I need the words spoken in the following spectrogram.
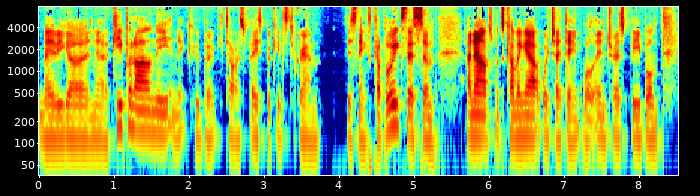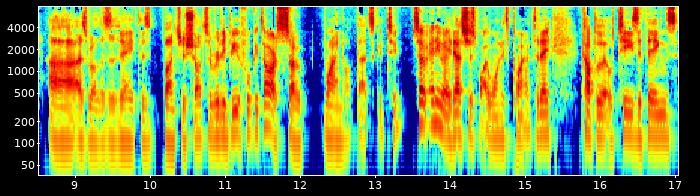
maybe go and uh, keep an eye on the Nik Huber guitars Facebook, Instagram. This next couple of weeks, there's some announcements coming out, which I think will interest people, uh, as well as hey, there's a bunch of shots of really beautiful guitars. So why not? That's good too. So anyway, that's just what I wanted to point out today. A couple of little teaser things.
